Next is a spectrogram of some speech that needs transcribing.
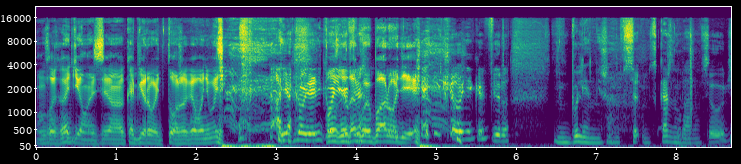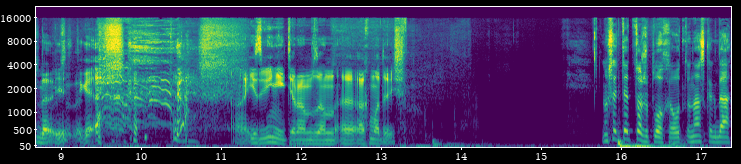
Захотелось э, копировать тоже кого-нибудь А я, кого, я никого не копирую. пародии. Никого не копирую. Блин, Миша, ну ну, с каждым разом все лучше. Да, лучше, есть такая. А, Извините, Рамзан э, Ахматович. Ну, кстати, это тоже плохо. Вот у нас, когда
